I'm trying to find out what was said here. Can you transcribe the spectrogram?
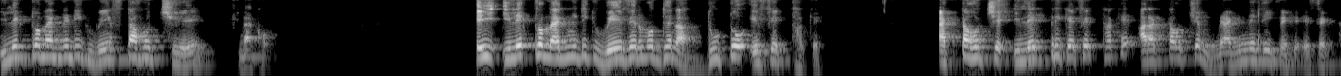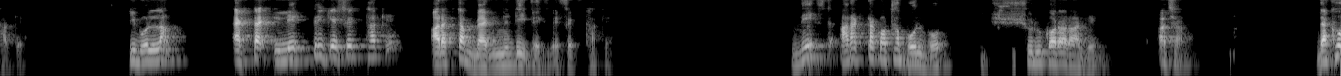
ইলেকট্রোম্যাগনেটিক ওয়েভটা হচ্ছে, দেখো, এই ইলেকট্রোম্যাগনেটিক ওয়েভের মধ্যে না দুটো এফেক্ট থাকে। একটা হচ্ছে ইলেকট্রিক এফেক্ট থাকে, আর একটা হচ্ছে ম্যাগনেটিক এফেক্ট থাকে। কি বললাম? একটা ইলেকট্রিক এফেক্ট থাকে আর একটা ম্যাগনেটিক এফেক্ট থাকে। নেক্সট আর একটা কথা বলব শুরু করার আগে। আচ্ছা দেখো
